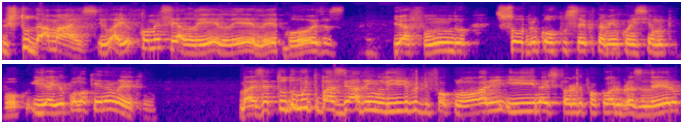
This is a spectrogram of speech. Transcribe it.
estudar mais. E aí eu comecei a ler, ler, ler coisas, ir a fundo. Sobre o corpo seco também conhecia muito pouco. E aí eu coloquei na letra. Mas é tudo muito baseado em livro de folclore e na história do folclore brasileiro.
